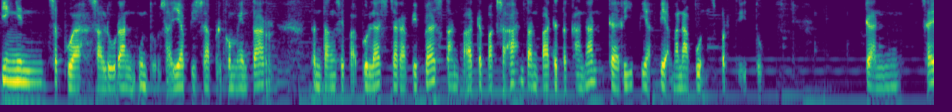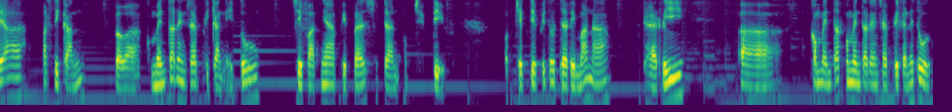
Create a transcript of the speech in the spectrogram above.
ingin sebuah saluran untuk saya bisa berkomentar tentang sepak bola secara bebas tanpa ada paksaan, tanpa ada tekanan dari pihak-pihak mana pun seperti itu. Dan saya pastikan bahwa komentar yang saya berikan itu sifatnya bebas dan objektif. Objektif itu dari mana? Dari uh, komentar-komentar yang saya berikan itu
